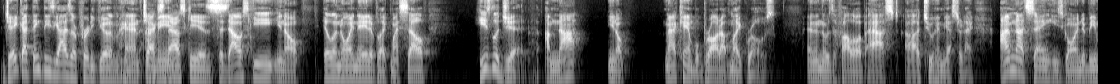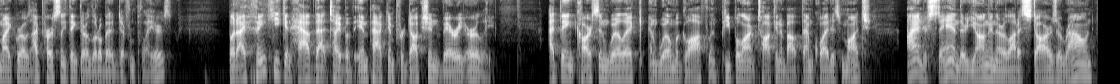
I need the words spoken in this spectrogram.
Jake, I think these guys are pretty good, man. Jack I mean, Sadowski is Sadowski, you know, Illinois native like myself. He's legit. I'm not, you know, Matt Campbell brought up Mike Rose, and then there was a follow up asked uh, to him yesterday. I'm not saying he's going to be Mike Rose. I personally think they're a little bit of different players, but I think he can have that type of impact and production very early. I think Carson Willick and Will McLaughlin, people aren't talking about them quite as much I understand they're young and there are a lot of stars around,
